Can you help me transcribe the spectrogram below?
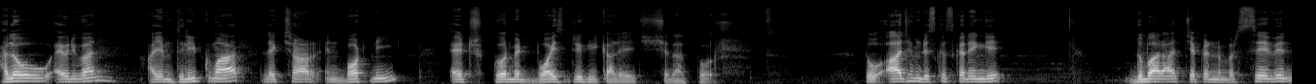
Hello everyone, I am Dilip Kumar, lecturer in botany at Government Boys Degree College, शदादपुर तो आज हम डिस्कस करेंगे दोबारा चैप्टर नंबर सेवन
